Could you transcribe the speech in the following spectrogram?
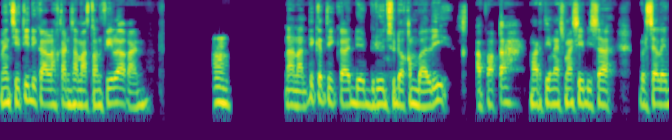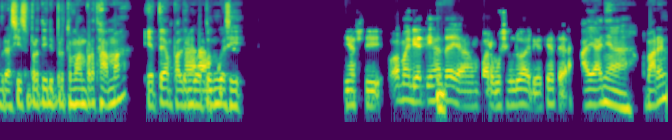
Man City dikalahkan sama Aston Villa kan. Hmm. Nah nanti ketika De Bruyne sudah kembali, apakah Martinez masih bisa berselebrasi seperti di pertemuan pertama? Itu yang paling gue ah. tunggu sih. Iya sih. Oh main di Etihad ya yang paruh musim dua di Etihad ya? Kayaknya kemarin,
